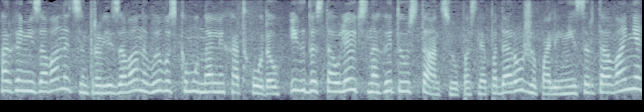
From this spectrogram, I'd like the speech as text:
Арганізаваны цэнтралізаваны вывоз камунальных адходаў. Іх дастаўляюць на гэтую станцыю. Пасля падарожжа па лініі сартавання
